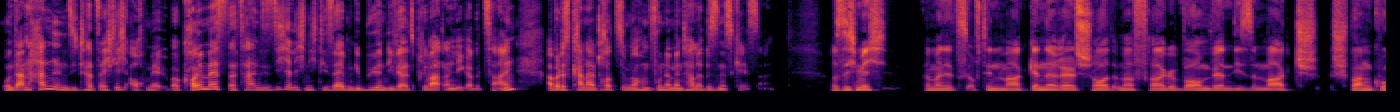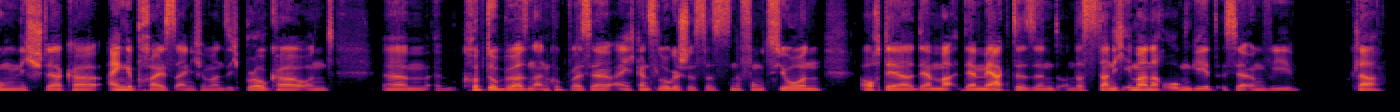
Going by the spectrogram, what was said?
und dann handeln sie tatsächlich auch mehr über Coinbase. Da zahlen sie sicherlich nicht dieselben Gebühren, die wir als Privatanleger bezahlen, aber das kann halt trotzdem noch ein fundamentaler Business Case sein. Was ich mich, wenn man jetzt auf den Markt generell schaut, immer frage, warum werden diese Marktschwankungen nicht stärker eingepreist, eigentlich, wenn man sich Broker und ähm, Kryptobörsen anguckt, weil es ja eigentlich ganz logisch ist, dass es eine Funktion auch der, der, der Märkte sind und dass es da nicht immer nach oben geht, ist ja irgendwie klar.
